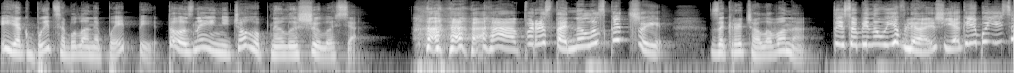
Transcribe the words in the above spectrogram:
і якби це була не Пеппі, то з неї нічого б не лишилося. Ха-ха-ха, перестань не лоскочи. закричала вона. Ти собі не уявляєш, як я боюся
